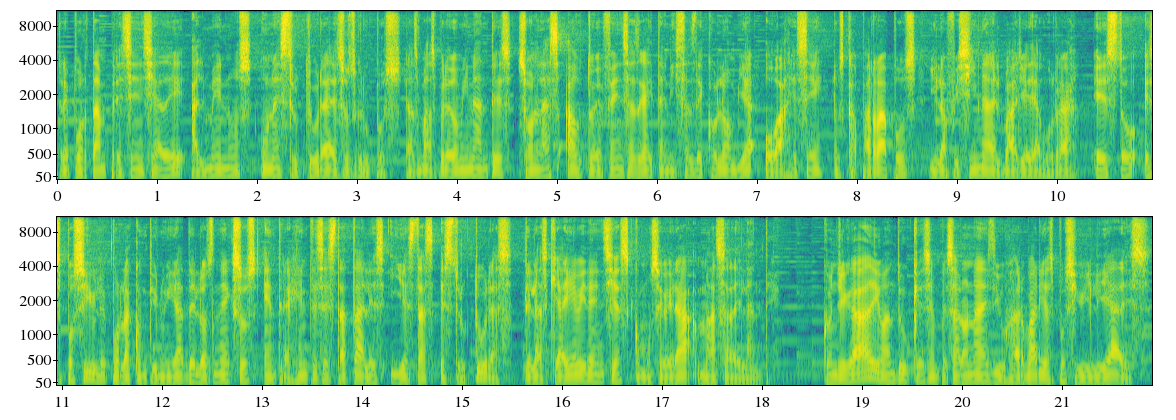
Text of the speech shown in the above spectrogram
reportan presencia de, al menos, una estructura de esos grupos. Las más predominantes son las Autodefensas Gaitanistas de Colombia o AGC los Caparrapos y la oficina del Valle de Aburrá. Esto es posible por la continuidad de los nexos entre agentes estatales y estas estructuras, de las que hay evidencias como se verá más adelante. Con llegada de Iván Duque se empezaron a desdibujar varias posibilidades,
